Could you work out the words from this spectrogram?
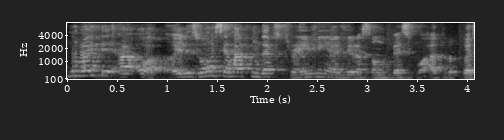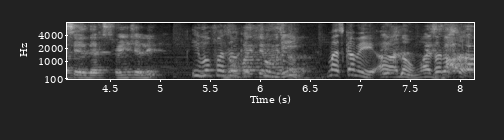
não vai ter. ah, ó, eles vão encerrar com Death Stranding, a geração do PS4, vai ser Death Stranding ali. E vão fazer não o mais Sumir? Mas Camille, ah, não, mas olha só.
